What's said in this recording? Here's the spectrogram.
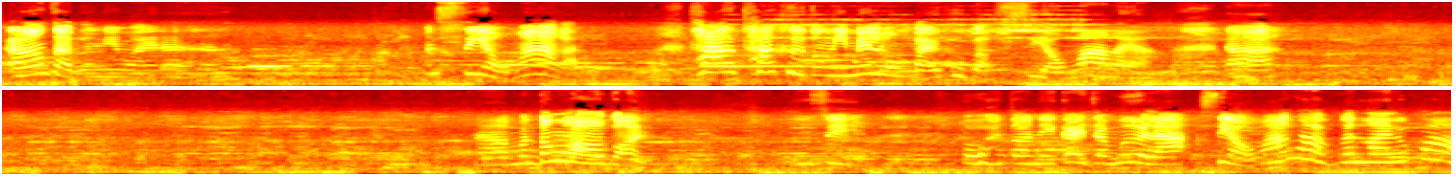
เราต้องจับตรงนี้ไว้นะคะมันเสียวมากอะถ้าถ้าคือตรงนี้ไม่ลงไปคือแบบเสียวมากเลยอะนะคะนะคะมันต้องรอก่อน ดูสิ โอ้ยตอนนี้ใกล้จะมืดละเสียวมากค่ะ เป็นไรหรือเปล่า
